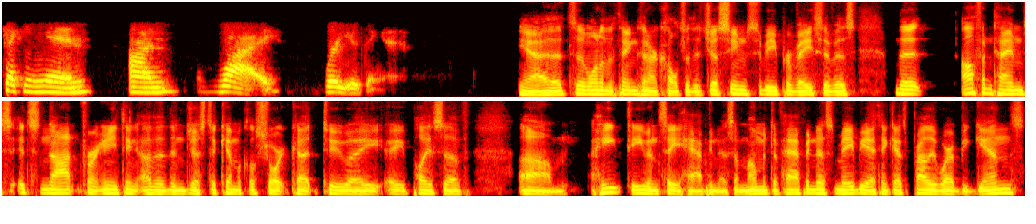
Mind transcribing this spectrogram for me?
checking in on why we're using it. Yeah, that's one of the things in our culture that just seems to be pervasive is that oftentimes it's not for anything other than just a chemical shortcut to a, a place of um, I hate to even say happiness, a moment of happiness, maybe. I think that's probably where it begins.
